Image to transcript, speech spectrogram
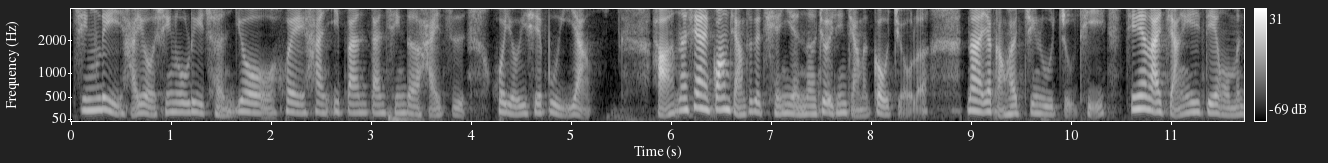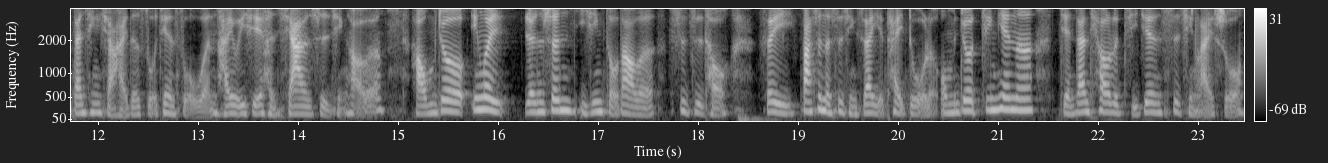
经历还有心路历程，又会和一般单亲的孩子会有一些不一样。好，那现在光讲这个前言呢，就已经讲的够久了。那要赶快进入主题，今天来讲一点我们单亲小孩的所见所闻，还有一些很瞎的事情。好了，好，我们就因为人生已经走到了四字头，所以发生的事情实在也太多了。我们就今天呢，简单挑了几件事情来说。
